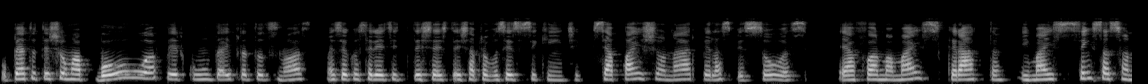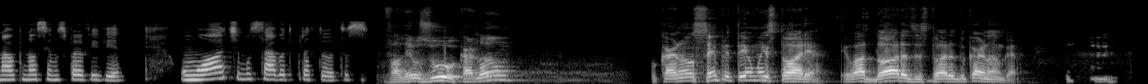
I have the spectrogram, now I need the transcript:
o Petro deixou uma boa pergunta aí para todos nós, mas eu gostaria de deixar, deixar para vocês o seguinte: se apaixonar pelas pessoas é a forma mais grata e mais sensacional que nós temos para viver. Um ótimo sábado para todos. Valeu, Zu. Carlão? O Carlão sempre tem uma história. Eu adoro as histórias do Carlão, cara.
